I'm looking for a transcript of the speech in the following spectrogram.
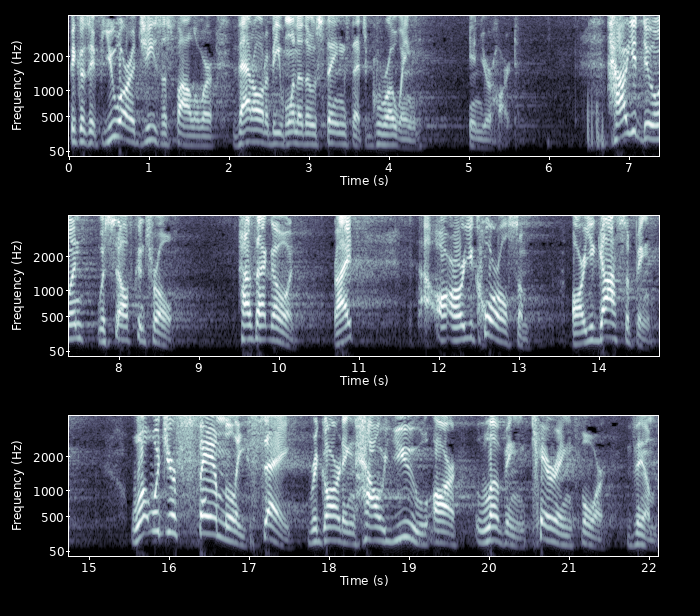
Because if you are a Jesus follower, that ought to be one of those things that's growing in your heart. How are you doing with self control? How's that going? Right? Are you quarrelsome? Are you gossiping? What would your family say regarding how you are loving, caring for them?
